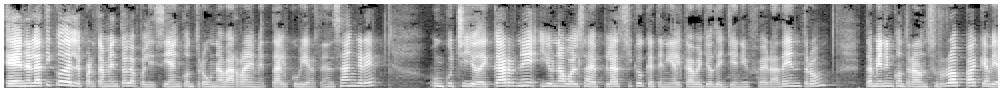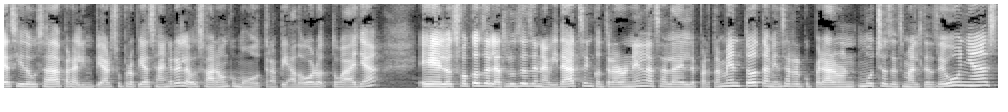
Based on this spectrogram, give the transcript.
En el ático del departamento la policía encontró una barra de metal cubierta en sangre, un cuchillo de carne y una bolsa de plástico que tenía el cabello de Jennifer adentro. También encontraron su ropa que había sido usada para limpiar su propia sangre, la usaron como trapeador o toalla. Eh, los focos de las luces de Navidad se encontraron en la sala del departamento. También se recuperaron muchos esmaltes de uñas,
